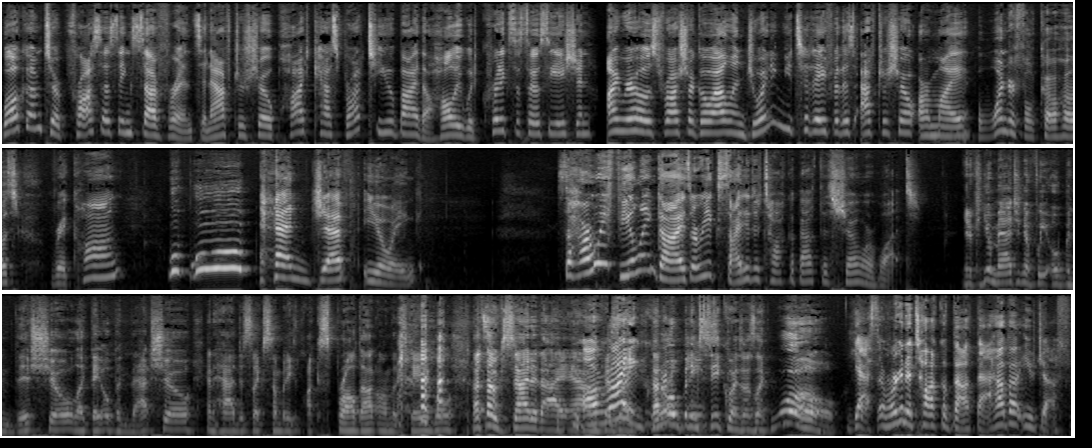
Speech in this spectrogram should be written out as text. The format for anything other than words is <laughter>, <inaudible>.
Welcome to Processing Severance, an after show podcast brought to you by the Hollywood Critics Association. I'm your host, Rasha Goel, and joining me today for this after show are my wonderful co host, Rick Hong whoop, whoop. and Jeff Ewing. So, how are we feeling, guys? Are we excited to talk about this show or what? You know, can you imagine if we opened this show like they opened that show and had just like somebody like sprawled out on the table? <laughs> That's how excited I am. All 'cause, right, like, that great. opening sequence, I was like, whoa. Yes, and we're going to talk about that. How about you, Jeff?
